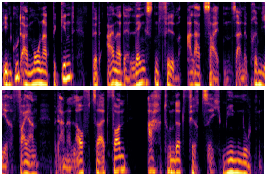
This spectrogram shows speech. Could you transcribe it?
die in gut einem Monat beginnt, wird einer der längsten Filme aller Zeiten seine Premiere feiern mit einer Laufzeit von 840 Minuten.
